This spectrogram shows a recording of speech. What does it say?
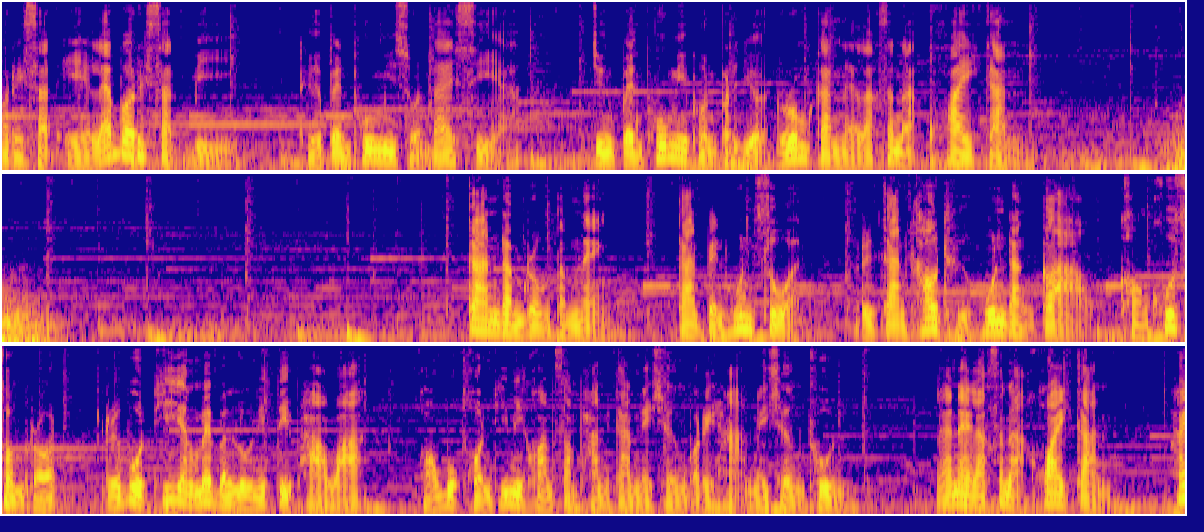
บริษัท A และบริษัท B ถือเป็นผู้มีส่วนได้เสีย จึงเป็นผู้มีผลประโยชน์ร่วมกันในลักษณะไขว้กัน การดำรงตำแหน่ง การเป็นหุ้นส่วน หรือการเข้าถือหุ้นดังกล่าว ของคู่สมรส หรือบุตรที่ยังไม่บรรลุนิติภาวะ ของบุคคลที่มีความสัมพันธ์กันในเชิงบริหารในเชิงทุน และในลักษณะไขว้กัน ให้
